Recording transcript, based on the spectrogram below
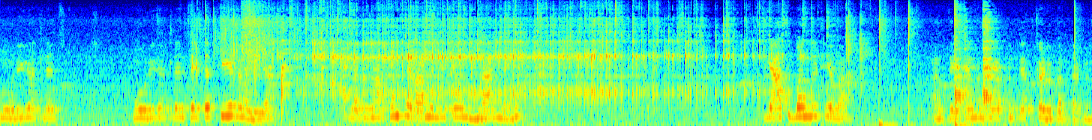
मोहरी घातल्या मोहरी घातल्या त्याच्यात तीळ घालूया. जरा झाकून ठेवा म्हणजे ते उडणार नाही. गॅस बंद ठेवा. आणि त्याच्यानंतर आपण त्यात कढीपत्ता घालू.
